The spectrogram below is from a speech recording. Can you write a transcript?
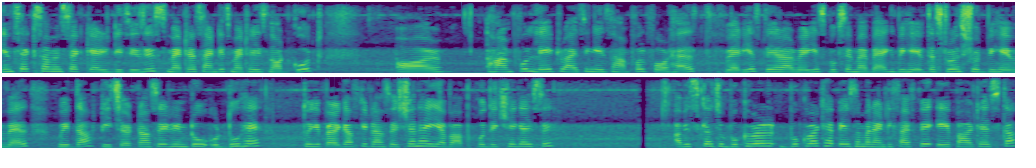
Insect some insect carry diseases matter scientist matter is not good और harmful, late rising is harmful for health. Various, there are various books in my bag. Behave, the students should behave well with the teacher. Translate into Urdu है। तो ये पैराग्राफ की ट्रांसलेशन है। ये अब आपको देखिएगा इसे। अब इसका जो बुक वर्क बुक वर्क है पेज नंबर 95 पे ए पार्ट है इसका।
